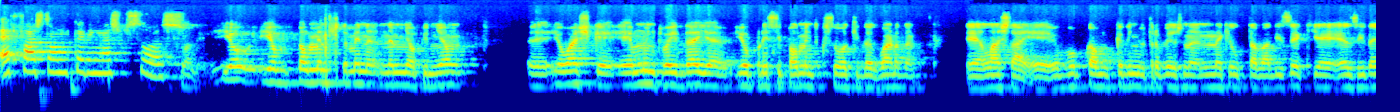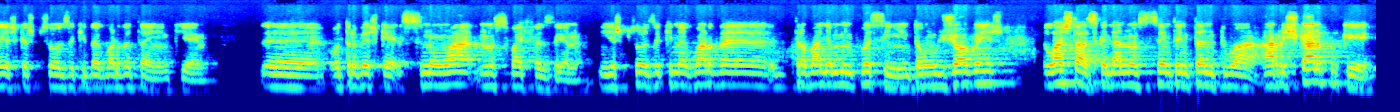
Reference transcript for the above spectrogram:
afastam um bocadinho as pessoas. Eu, eu pelo menos também na, na minha opinião, eh, eu acho que é, muito a ideia, eu principalmente que sou aqui da Guarda, é, lá está, é, eu vou focar um bocadinho outra vez na, naquilo que estava a dizer, que é as ideias que as pessoas aqui da Guarda têm, que é, uh, outra vez que é, se não há, não se vai fazer. E as pessoas aqui na Guarda trabalham muito assim, então os jovens, lá está, se calhar não se sentem tanto a, a arriscar, porque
